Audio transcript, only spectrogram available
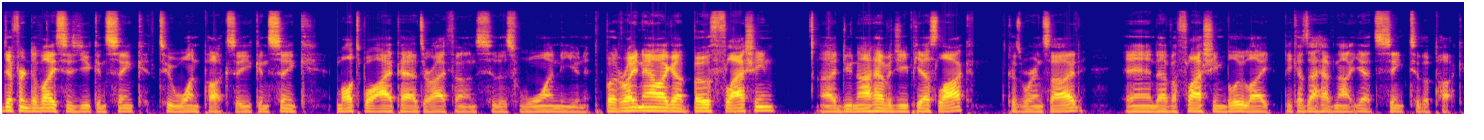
different devices you can sync to one puck. So you can sync multiple iPads or iPhones to this one unit. But right now I got both flashing. I do not have a GPS lock because we're inside and I have a flashing blue light because I have not yet synced to the puck.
